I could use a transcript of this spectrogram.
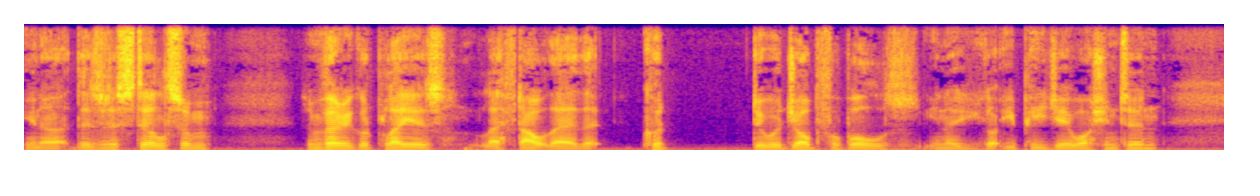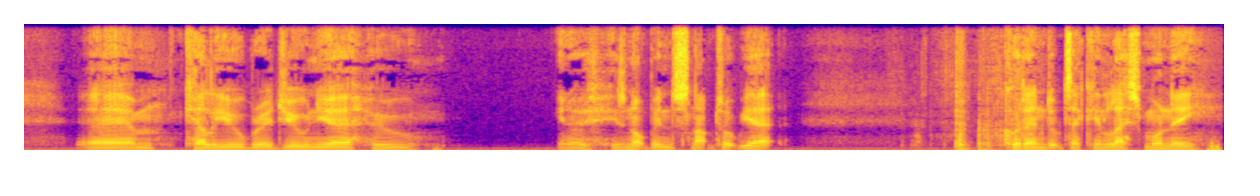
You know, there's still some some very good players left out there that could do a job for Bulls. You know, you've got your PJ Washington, um, Kelly Oubre Jr., who, you know, he's not been snapped up yet. Could end up taking less money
